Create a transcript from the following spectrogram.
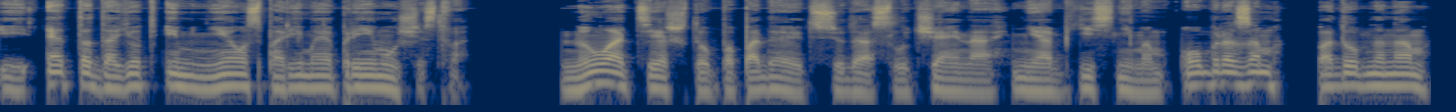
и это дает им неоспоримое преимущество. Ну а те, что попадают сюда случайно необъяснимым образом, подобно нам,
